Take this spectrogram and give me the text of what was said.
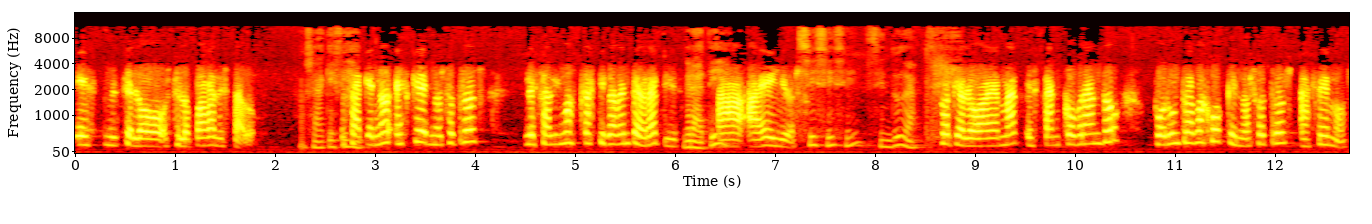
es, se, lo, se lo paga el Estado. O sea, que, o sea, que no, es que nosotros le salimos prácticamente gratis, ¿Gratis? A, a, ellos. Sí, sí, sí, sin duda. Porque luego además están cobrando por un trabajo que nosotros hacemos.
